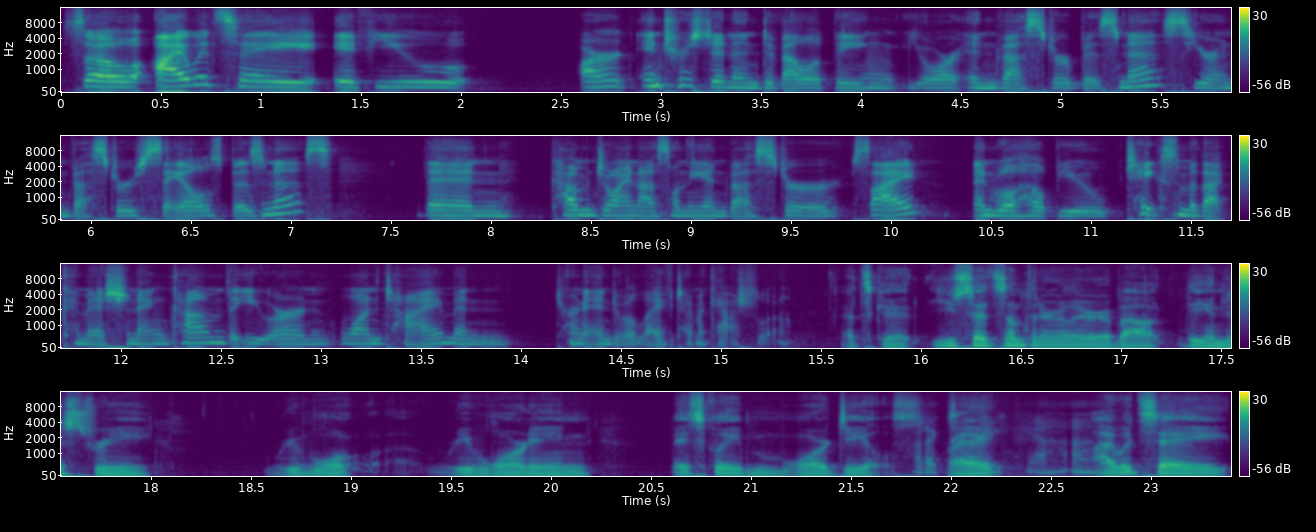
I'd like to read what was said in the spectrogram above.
So I would say if you aren't interested in developing your investor business, your investor sales business, then come join us on the investor side and we'll help you take some of that commission income that you earn one time and turn it into a lifetime of cash flow. That's good. You said something earlier about the industry reward, rewarding basically more deals, right? Yeah. Uh-huh. I would say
